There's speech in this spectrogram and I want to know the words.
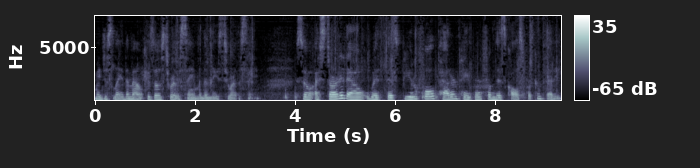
Let me just lay them out because those two are the same, and then these two are the same. So I started out with this beautiful pattern paper from This Calls for Confetti.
